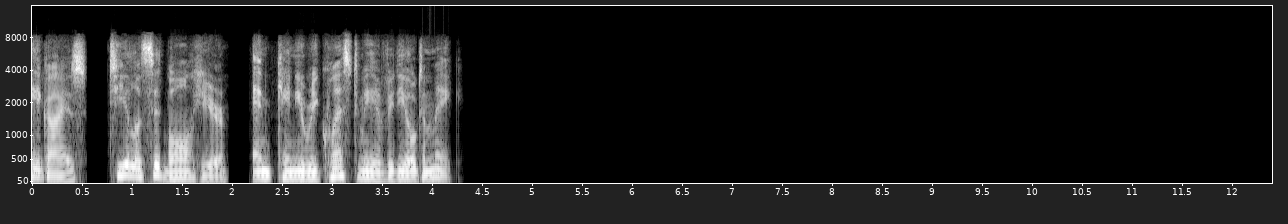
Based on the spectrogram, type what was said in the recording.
Hey guys, Tila Sidball here, and can you request me a video to make?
